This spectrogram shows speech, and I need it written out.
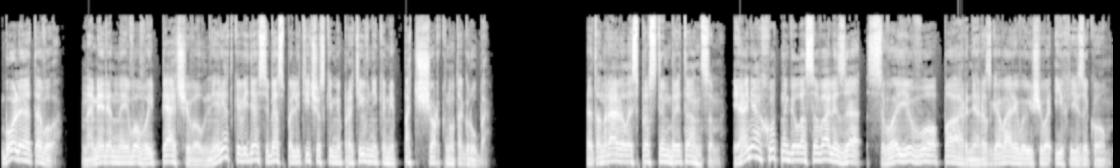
Более того, намеренно его выпячивал, нередко ведя себя с политическими противниками подчеркнуто грубо. Это нравилось простым британцам, и они охотно голосовали за «своего парня», разговаривающего их языком.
